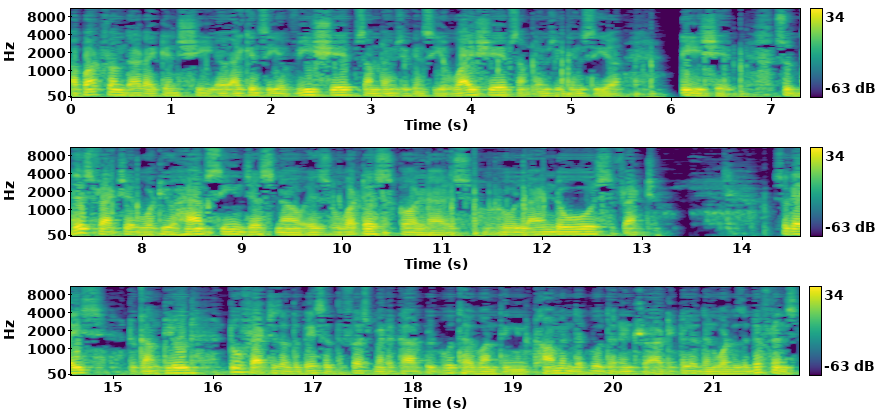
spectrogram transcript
Apart from that, I can see uh, I can see a V shape. Sometimes you can see a Y shape. Sometimes you can see a T shape. So this fracture, what you have seen just now, is what is called as rolando's fracture. So guys, to conclude, two fractures of the base of the first metacarpal both have one thing in common that both are intra-articular. Then what is the difference?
